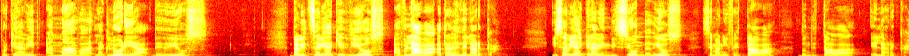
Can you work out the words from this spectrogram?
porque David amaba la gloria de Dios. David sabía que Dios hablaba a través del arca y sabía que la bendición de Dios se manifestaba donde estaba el arca.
